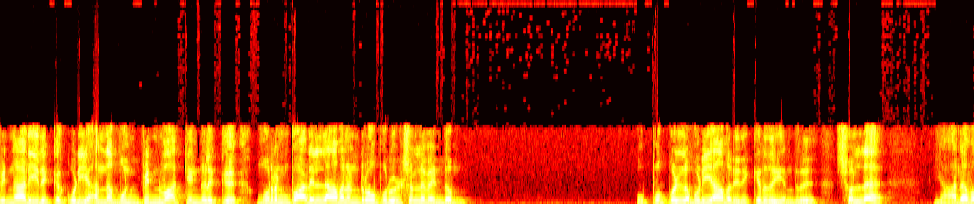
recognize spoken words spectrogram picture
பின்னாடி இருக்கக்கூடிய அந்த முன்பின் வாக்கியங்களுக்கு முரண்பாடில்லாமல் என்றோ பொருள் சொல்ல வேண்டும். ஒப்புக்கொள்ள முடியாமல் இருக்கிறது என்று சொல்ல யாதவ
